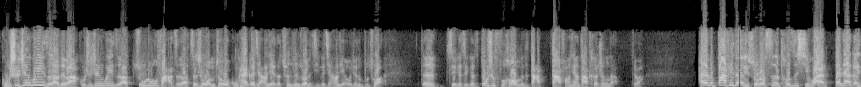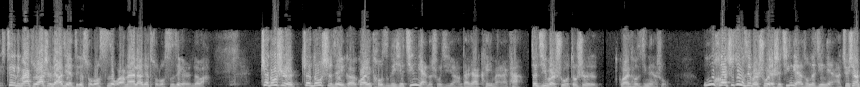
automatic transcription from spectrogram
股市真规则，对吧？股市真规则，逐鹿法则，这是我们做过公开课讲解的，春春做了几个讲解，我觉得不错。呃，这个这个都是符合我们的大大方向、大特征的，对吧？还有个巴菲特与索罗斯的投资习惯，大家在这个里面主要是了解这个索罗斯，我让大家了解索罗斯这个人，对吧？这都是这都是这个关于投资的一些经典的书籍啊，大家可以买来看。这几本书都是关于投资经典书，《乌合之众》这本书也是经典中的经典啊，就像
